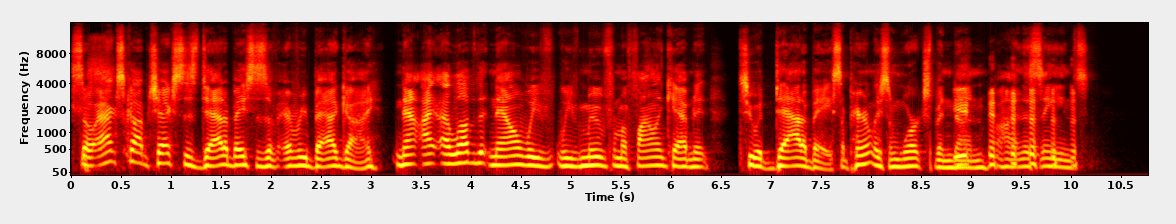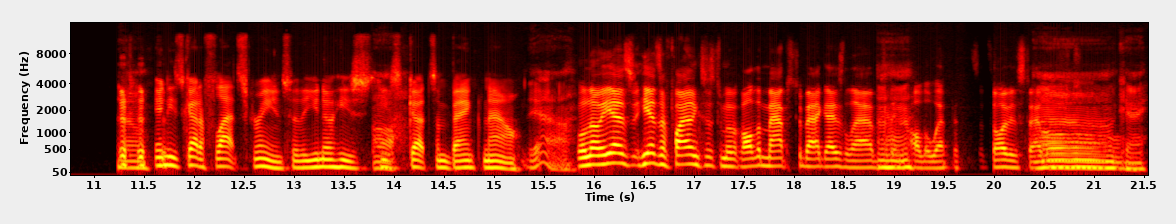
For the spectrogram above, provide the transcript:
So Axe Cop checks his databases of every bad guy. Now I, I love that now we've we've moved from a filing cabinet to a database. Apparently some work's been done behind the scenes. So, and he's got a flat screen, so that you know he's he's Oh. got some bank now. yeah. Well, no, he has he has a filing system of all the maps to bad guys' labs and Uh-huh. all the weapons. It's all he stuff. Oh, okay.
